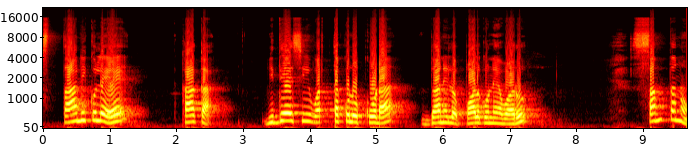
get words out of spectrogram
స్థానికులే కాక విదేశీ వర్తకులు కూడా దానిలో పాల్గొనేవారు. సంతను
